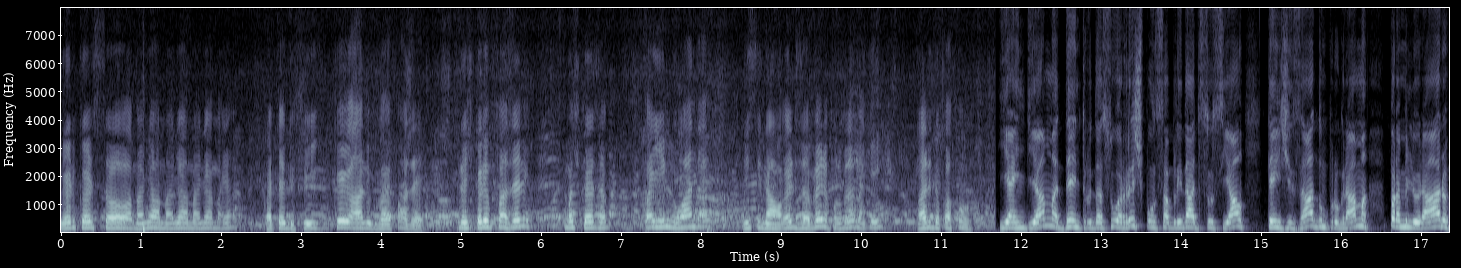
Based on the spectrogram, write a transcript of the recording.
Ele quer só amanhã, amanhã, amanhã, amanhã, para ter filho, que ano que vai fazer? Nós queremos fazer umas coisas para ir em Luanda, disse não, eles resolveram o problema aqui, ali do Cafu. E a Indiama, dentro da sua responsabilidade social, tem gizado um programa para melhorar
